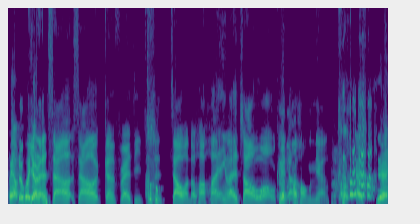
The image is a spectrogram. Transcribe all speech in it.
没有。如果有人想要想要跟 Freddy 就是交往的话，欢迎来找我，我可以当红娘。OK，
